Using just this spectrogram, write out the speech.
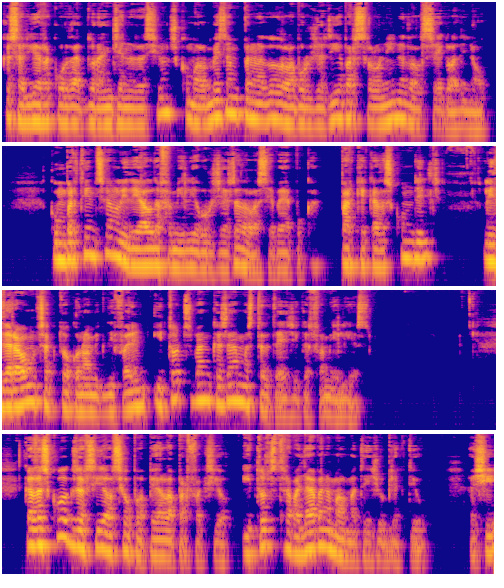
que seria recordat durant generacions com el més emprenedor de la burgesia barcelonina del segle XIX convertint-se en l'ideal de família burgesa de la seva època, perquè cadascun d'ells liderava un sector econòmic diferent i tots van casar amb estratègiques famílies. Cadascú exercia el seu paper a la perfecció i tots treballaven amb el mateix objectiu. Així,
